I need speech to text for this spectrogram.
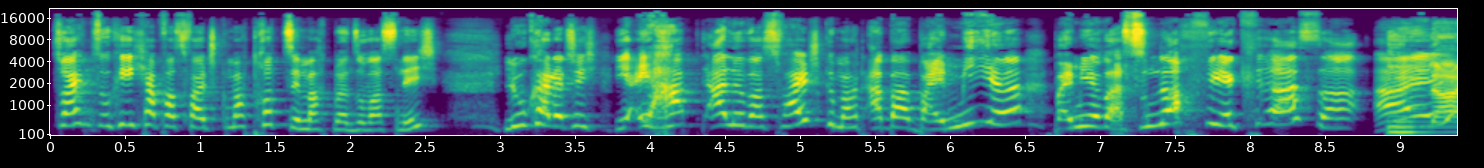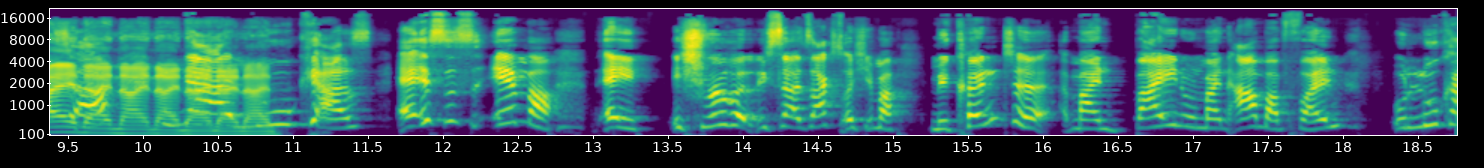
Zweitens, okay, ich habe was falsch gemacht. Trotzdem macht man sowas nicht. Luca natürlich, ja, ihr habt alle was falsch gemacht. Aber bei mir, bei mir war es noch viel krasser. Alter. Nein, nein, nein, nein, Na, nein, nein, nein. Lukas, er ist es immer. Ey, ich schwöre, ich sa- sag's euch immer, mir könnte mein Bein und mein Arm abfallen und Luca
